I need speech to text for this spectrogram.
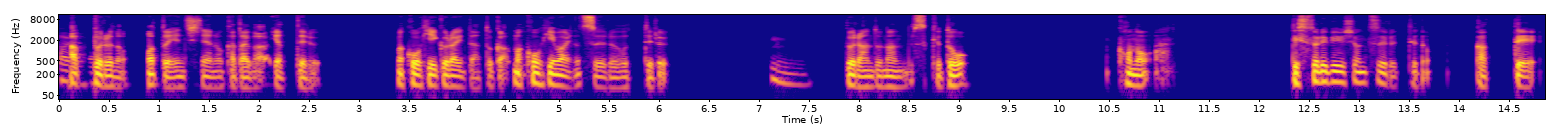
ップルの元エンジニアの方がやってる、まあ、コーヒーグラインダーとか、まあ、コーヒー周りのツールを売ってるうん。ブランドなんですけど、このディストリビューションツールっていうのを買って、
